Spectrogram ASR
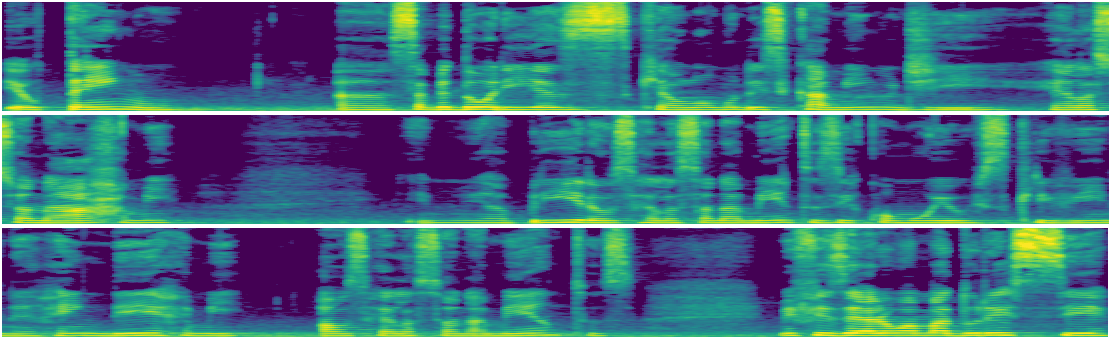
eu tenho ah, sabedorias que ao longo desse caminho de relacionar-me me abrir aos relacionamentos e como eu escrevi, né, render-me aos relacionamentos, me fizeram amadurecer.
